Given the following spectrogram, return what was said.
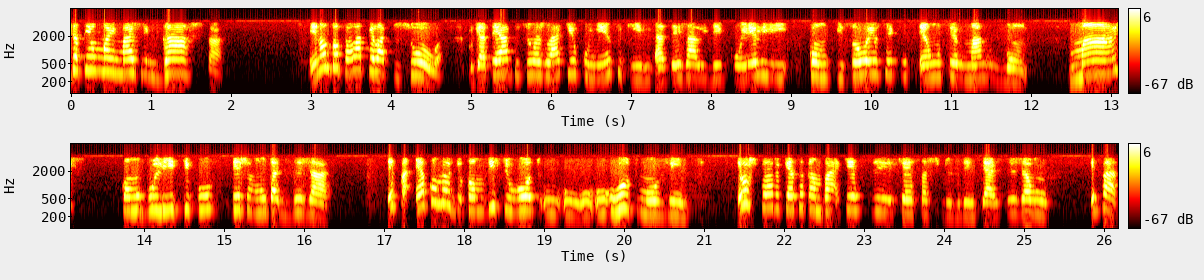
já têm uma imagem gasta. Eu não estou a falar pela pessoa, porque até há pessoas lá que eu conheço, que até já lidei com ele, e como pessoa eu sei que é um ser humano bom mas como político deixa muito a desejar. Epa, é como, eu, como disse o, outro, o, o, o, último ouvinte. Eu espero que essa campanha, que, esse, que essas presidenciais sejam. Epa,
